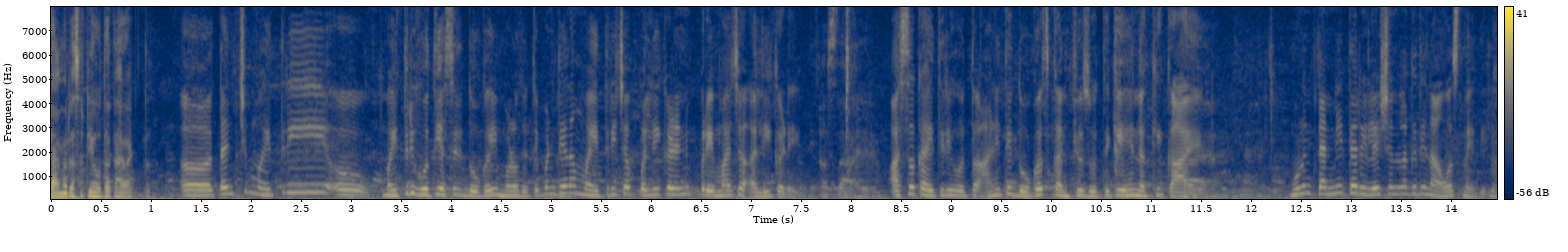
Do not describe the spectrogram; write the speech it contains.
कॅमेरासाठी होतं काय वाटतं? त्यांची मैत्री मैत्री होती असे दोघंही म्हणत होते पण ते ना मैत्रीच्या पलीकडे आणि प्रेमाच्या अलीकडे. असं आहे. असं काहीतरी होतं आणि ते दोघंच कन्फ्यूज होते की हे नक्की काय आहे. म्हणून त्यांनी त्या रिलेशनला कधी नावच नाही दिलं.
